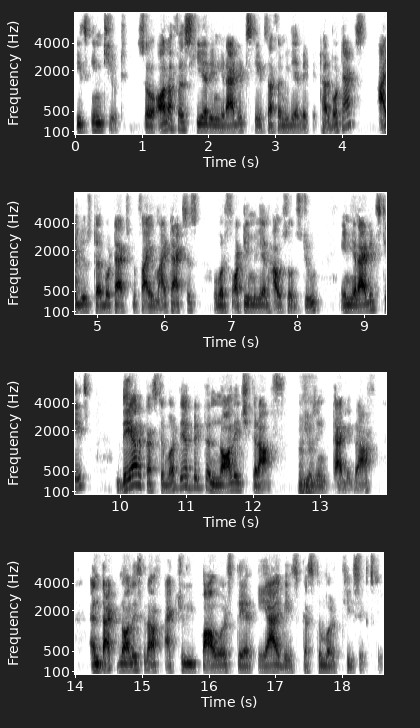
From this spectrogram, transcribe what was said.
is Intuit. So all of us here in United States are familiar with TurboTax. I use TurboTax to file my taxes. Over 40 million households do in United States. They are a customer. They have built a knowledge graph mm-hmm. using TigerGraph, and that knowledge graph actually powers their AI-based customer 360.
